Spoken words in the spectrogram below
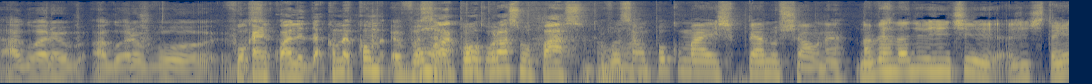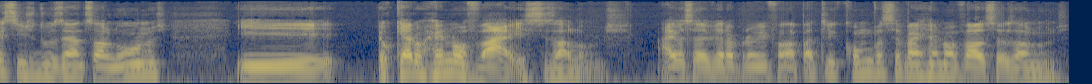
Agora, eu- agora eu vou. eu vou Focar em qualidade. Como, é- como, Eu vou vamos lá, um qual o próximo passo? Então, Eu vou ser lá. um pouco mais pé no chão, né? Na verdade, a gente, a gente tem esses 200 alunos e eu quero renovar esses alunos. Aí você vai virar para mim e falar, Patrick, como você vai renovar os seus alunos?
